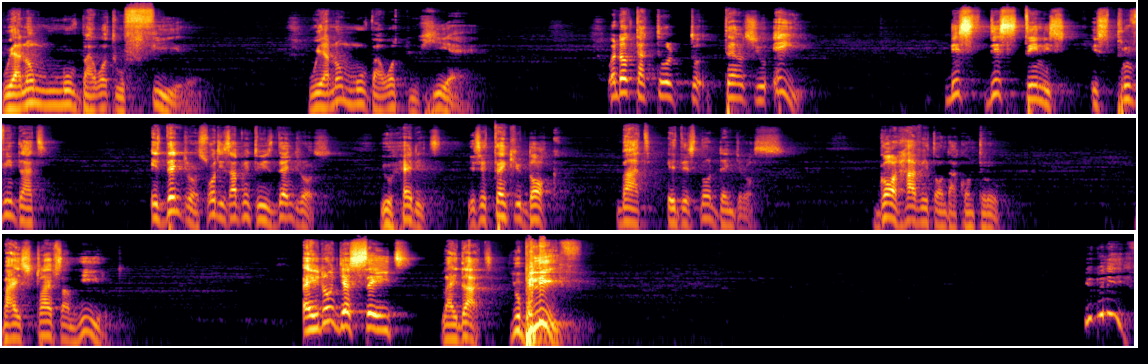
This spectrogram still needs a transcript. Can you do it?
We are not moved by what we feel. We are not moved by what you hear. When doctor told, to, tells you, hey, this, this thing is, is proving that it's dangerous. What is happening to you is dangerous. You heard it. You say, thank you, doc. But it is not dangerous. God have it under control. By his stripes I'm healed. And you don't just say it like that. You believe. You believe.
